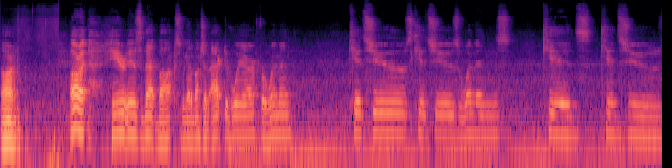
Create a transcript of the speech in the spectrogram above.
All right. All right, here is that box. We got a bunch of activewear for women, kids shoes, kids shoes, women's, kids, kids shoes,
